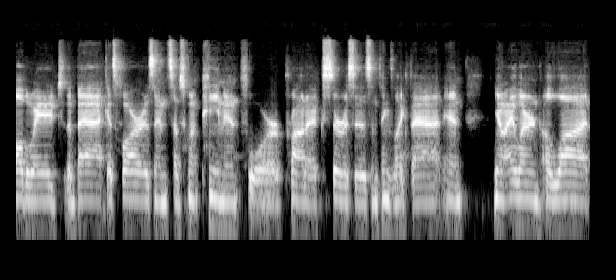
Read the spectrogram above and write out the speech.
all the way to the back as far as in subsequent payment for products, services, and things like that. And you know, I learned a lot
